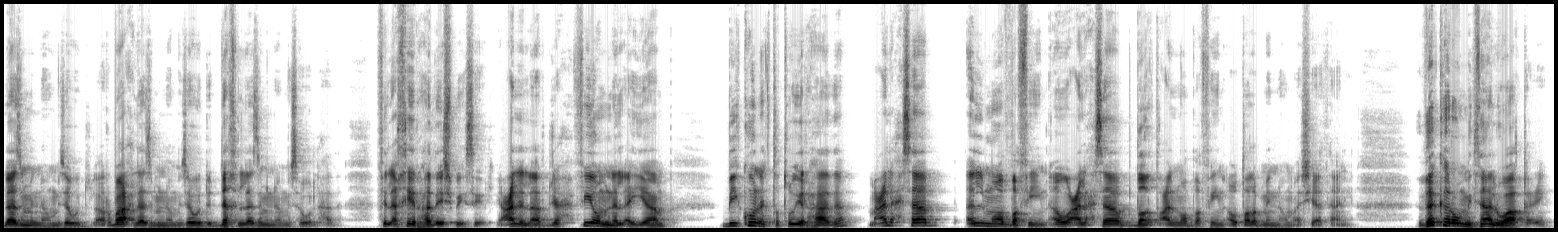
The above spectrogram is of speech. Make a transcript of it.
لازم إنهم يزودوا الأرباح لازم إنهم يزودوا الدخل لازم إنهم يسووا هذا. في الأخير هذا إيش بيصير؟ على الأرجح في يوم من الأيام بيكون التطوير هذا على حساب الموظفين أو على حساب ضغط على الموظفين أو طلب منهم أشياء ثانية. ذكروا مثال واقعي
